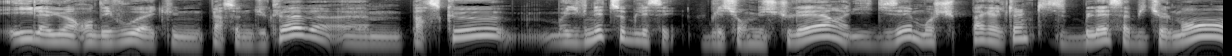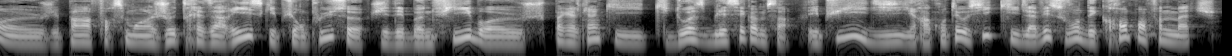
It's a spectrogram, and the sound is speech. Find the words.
Et il a eu un rendez-vous avec une personne du club euh, parce que il venait de se blesser, blessure musculaire. Il disait, moi, je suis pas quelqu'un qui se blesse habituellement. Euh, j'ai pas forcément un jeu très à risque. Et puis en plus, j'ai des bonnes fibres. Je suis pas quelqu'un qui, qui doit se blesser comme ça. Et puis il, il racontait aussi qu'il avait souvent des crampes en fin de match.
